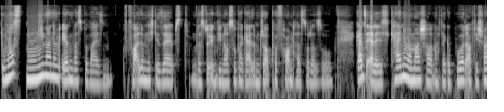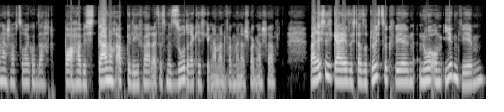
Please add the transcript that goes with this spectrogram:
Du musst niemandem irgendwas beweisen. Vor allem nicht dir selbst, dass du irgendwie noch super geil im Job performt hast oder so. Ganz ehrlich, keine Mama schaut nach der Geburt auf die Schwangerschaft zurück und sagt, boah, habe ich da noch abgeliefert, als es mir so dreckig ging am Anfang meiner Schwangerschaft. War richtig geil, sich da so durchzuquälen, nur um irgendwem,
